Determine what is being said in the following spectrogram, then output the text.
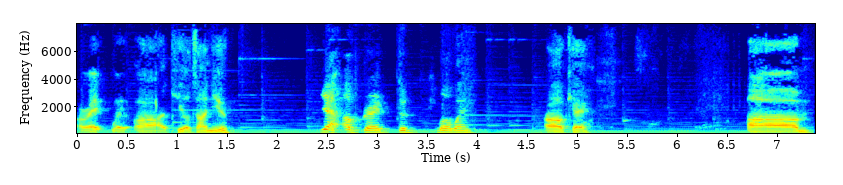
All right, wait, uh, Akil, it's on you. Yeah, upgrade. Did Lil Wayne? Okay. Um,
